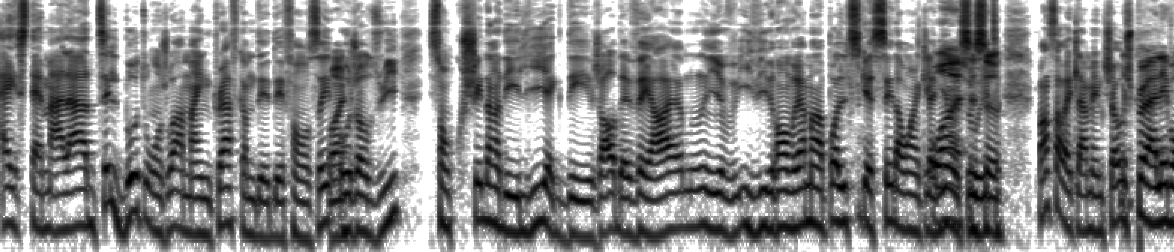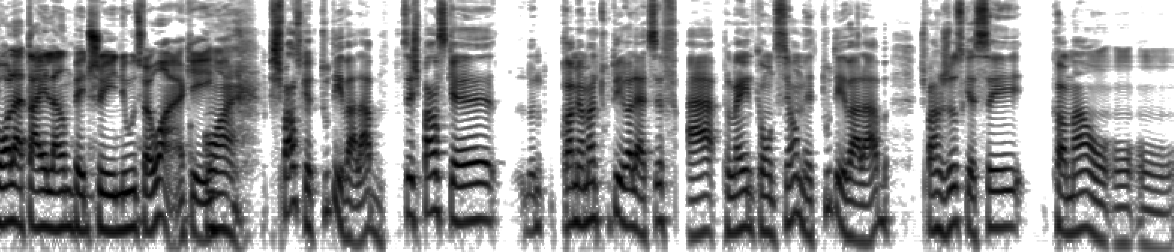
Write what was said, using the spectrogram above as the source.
Hey, c'était malade. Tu sais, le bout où on jouait à Minecraft comme des défoncés, Ouais. aujourd'hui, ils sont couchés dans des lits avec des genres de VR. Ils, ils vivront vraiment pas le ce que c'est d'avoir un clavier Ouais, un souris. Je pense que ça va être la même chose. Je peux aller voir la Thaïlande, puis être chez nous. Tu fais, ouais, ok. Ouais. Puis je pense que tout est valable. Tu sais, je pense que, premièrement, tout est relatif à plein de conditions, mais tout est valable. Je pense juste que c'est comment on, on- on-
